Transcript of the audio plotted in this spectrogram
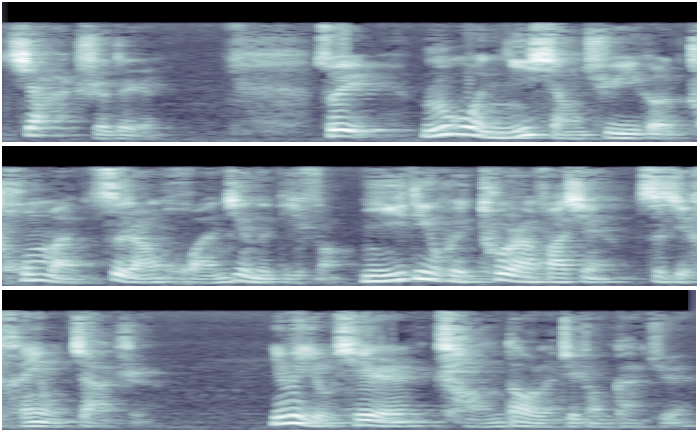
价值的人。所以，如果你想去一个充满自然环境的地方，你一定会突然发现自己很有价值，因为有些人尝到了这种感觉。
